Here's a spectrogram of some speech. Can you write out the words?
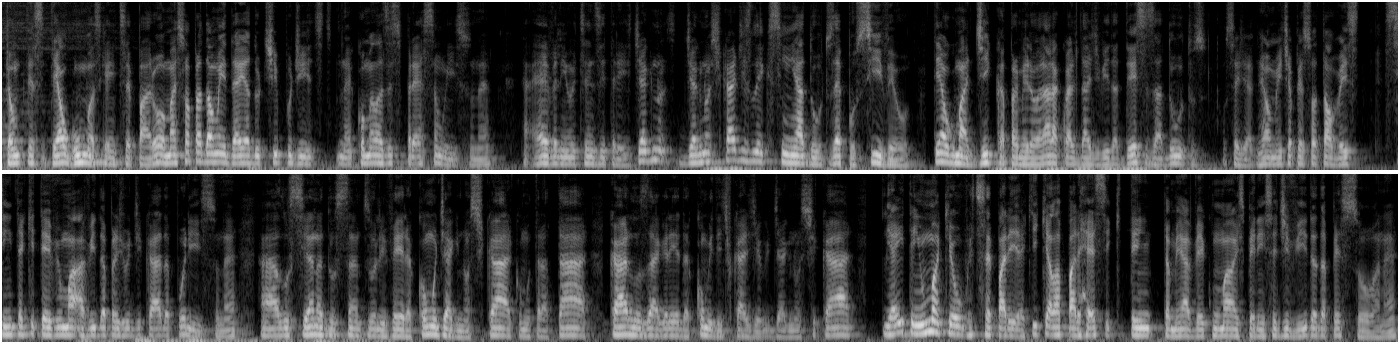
Então tem, tem algumas que a gente separou, mas só para dar uma ideia do tipo de, né, como elas expressam isso, né? Evelyn 803. Diagno diagnosticar dislexia em adultos é possível? Tem alguma dica para melhorar a qualidade de vida desses adultos? Ou seja, realmente a pessoa talvez sinta que teve uma a vida prejudicada por isso, né? A Luciana dos Santos Oliveira, como diagnosticar, como tratar. Carlos Agreda, como identificar e diagnosticar. E aí tem uma que eu separei aqui que ela parece que tem também a ver com uma experiência de vida da pessoa, né?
